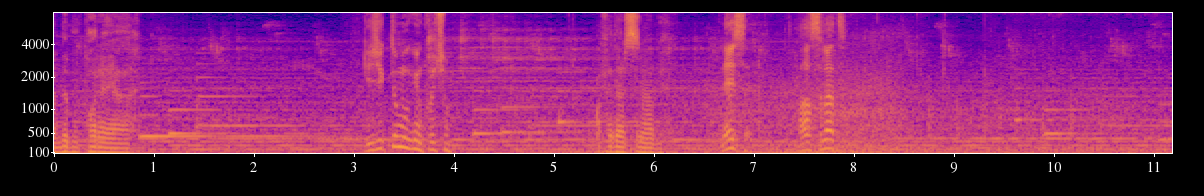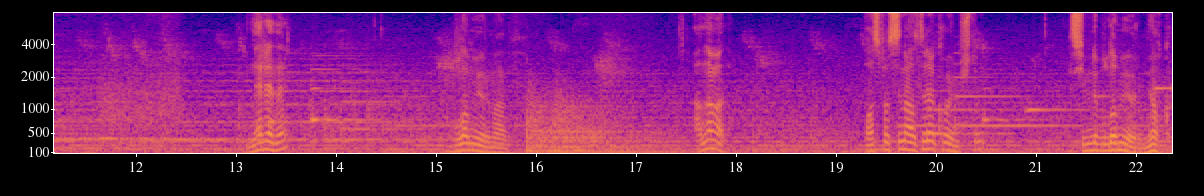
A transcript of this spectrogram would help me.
Nerede bu para ya? Geciktim bugün koçum. Affedersin abi. Neyse. Hasılat. Nerede? Bulamıyorum abi. Anlamadım. Paspasın altına koymuştum. Şimdi bulamıyorum. Yok.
